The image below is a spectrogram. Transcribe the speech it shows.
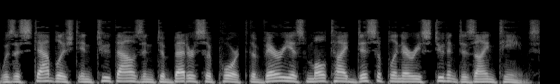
was established in 2000 to better support the various multidisciplinary student design teams.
